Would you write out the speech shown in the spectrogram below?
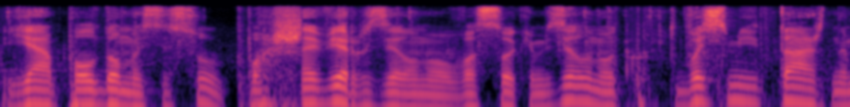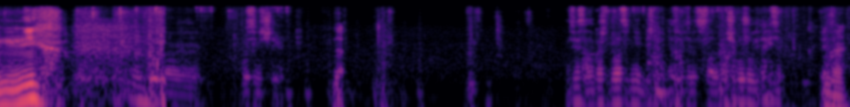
Я полдома снесу, пош наверх сделаем его высоким, сделаем его восьмиэтажным. Мне... Да.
